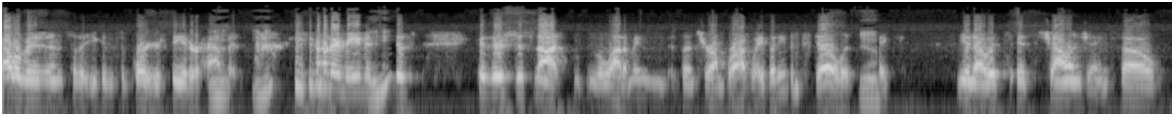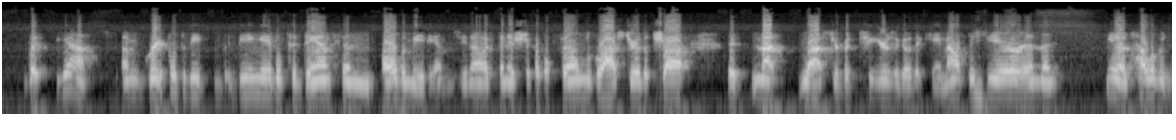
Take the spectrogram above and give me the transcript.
television so that you can support your theater habits. Mm-hmm. you know what I mean? It's mm-hmm. just because there's just not a lot. I mean, unless you're on Broadway, but even still, it's yeah. like you know, it's it's challenging. So, but yeah, I'm grateful to be being able to dance in all the mediums. You know, I finished a couple films last year that shot that not last year, but two years ago that came out this mm-hmm. year, and then you know, television,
